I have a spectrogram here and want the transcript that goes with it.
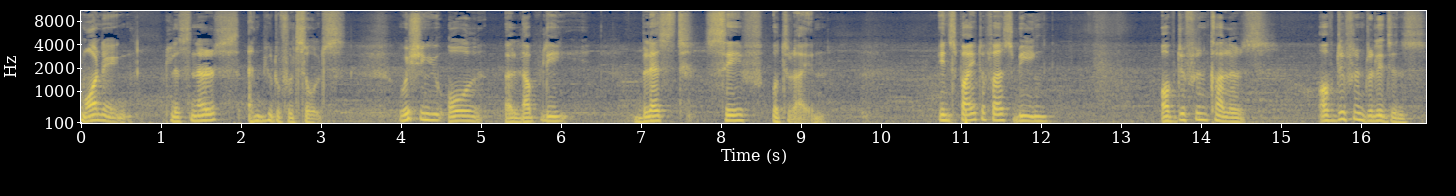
morning, listeners and beautiful souls. Wishing you all a lovely, blessed, safe Uttarayan. In spite of us being of different colors, of different religions,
